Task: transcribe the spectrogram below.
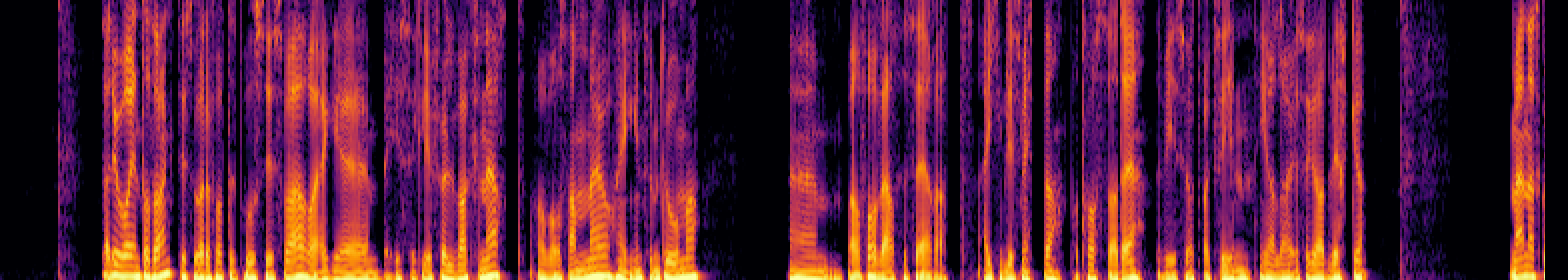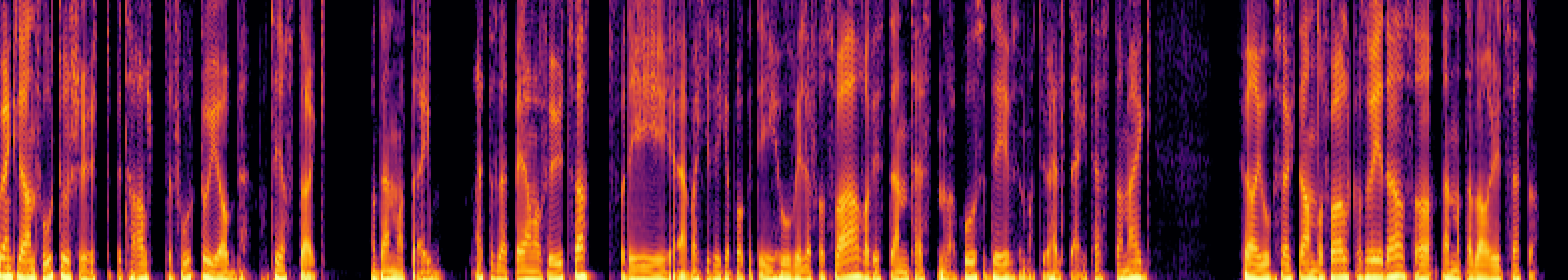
Det hadde jo vært interessant hvis hun hadde fått et positivt svar, og jeg er basically fullvaksinert og vært sammen med henne, har ingen symptomer, ehm, bare for å verifisere at jeg ikke blir smitta, på tross av det. Det viser jo at vaksinen i aller høyeste grad virker. Men jeg skulle egentlig ha en fotoshoot, betalt fotojobb, på tirsdag, og den måtte jeg rett og slett be om å få utsatt, fordi jeg var ikke sikker på når hun ville få svar, og hvis den testen var positiv, så måtte jo helst jeg teste meg før jeg oppsøkte andre folk, og så videre, så den måtte jeg bare utsette.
